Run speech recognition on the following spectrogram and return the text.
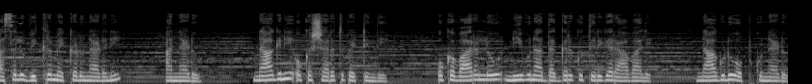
అసలు విక్రమ్ ఎక్కడున్నాడని? అన్నాడు. నాగిని ఒక షరతు పెట్టింది. ఒక వారంలో నీవు నా దగ్గరకు తిరిగి రావాలి నాగుడు ఒప్పుకున్నాడు.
